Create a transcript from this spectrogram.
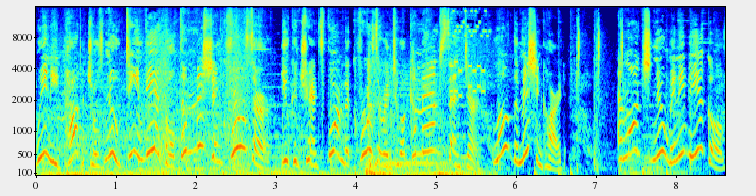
We need Paw Patrol's new team vehicle, the Mission Cruiser! You can transform the cruiser into a command center, load the mission card, new mini vehicles!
